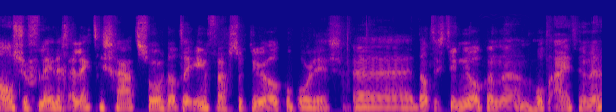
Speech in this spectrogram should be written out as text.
als je volledig elektrisch gaat, zorg dat de infrastructuur ook op orde is. Eh, dat is natuurlijk nu ook een, eh, een hot item, hè?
